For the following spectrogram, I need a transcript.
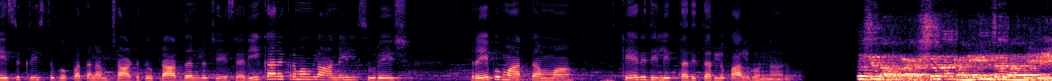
యేసుక్రీస్తు గొప్పతనం చాటుతూ ప్రార్థనలు చేశారు. ఈ కార్యక్రమంలో అనిల్ సురేష్ రేపు మార్తమ్మ కేరి దిలీప్ తదితరులు పాల్గొన్నారు. వచ్చిన రక్షణ కలిగించడానికి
